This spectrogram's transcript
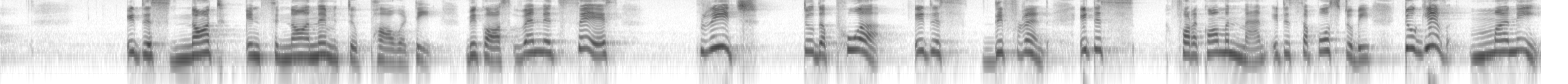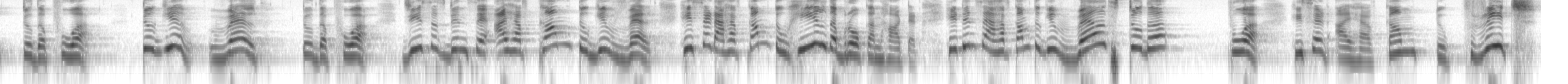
it is not in synonym to poverty. Because when it says, preach to the poor, it is different. It is for a common man, it is supposed to be to give money to the poor, to give wealth to the poor. Jesus didn't say, I have come to give wealth. He said, I have come to heal the brokenhearted. He didn't say, I have come to give wealth to the poor. He said, I have come to preach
